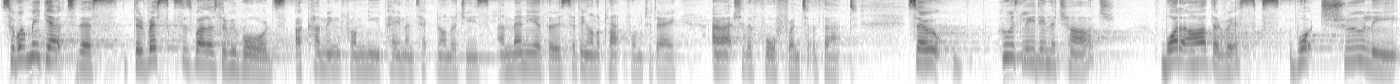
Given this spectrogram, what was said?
So when we get to this, the risks as well as the rewards are coming from new payment technologies. And many of those sitting on the platform today are actually the forefront of that. So Who's leading the charge? What are the risks? What truly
